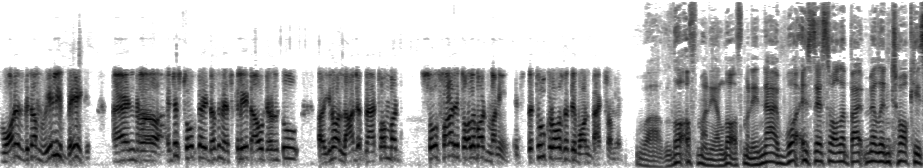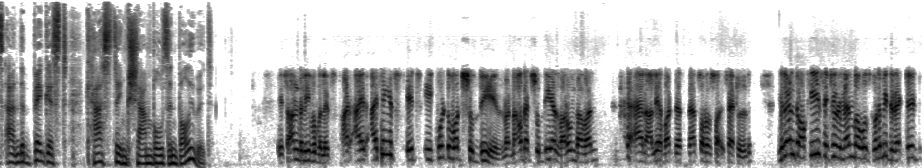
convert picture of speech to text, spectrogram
war has become really big. And uh, I just hope that it doesn't escalate out onto, uh, you know, a larger platform. But so far, it's all about money. It's the two crores that they want back from him. Wow, a lot of money, a lot of money. Now, what is this all about Milan Talkies and the biggest casting shambles in Bollywood? It's unbelievable. It's I, I, I think it's it's equal to what Shuddhi is. But now that Shuddhi has Varun Dhawan and Alia Bhatt, that, that's sort of settled. Milan Talkies, if you remember, was going to be directed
